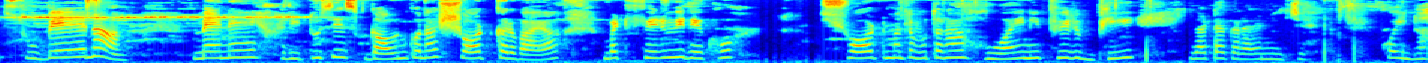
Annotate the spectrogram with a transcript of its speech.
सुबह ना, मैंने रितु से इस गाउन को ना शॉर्ट करवाया बट फिर भी देखो शॉर्ट मतलब उतना हुआ ही नहीं, फिर भी लटक रहा है नीचे। कोई ना,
